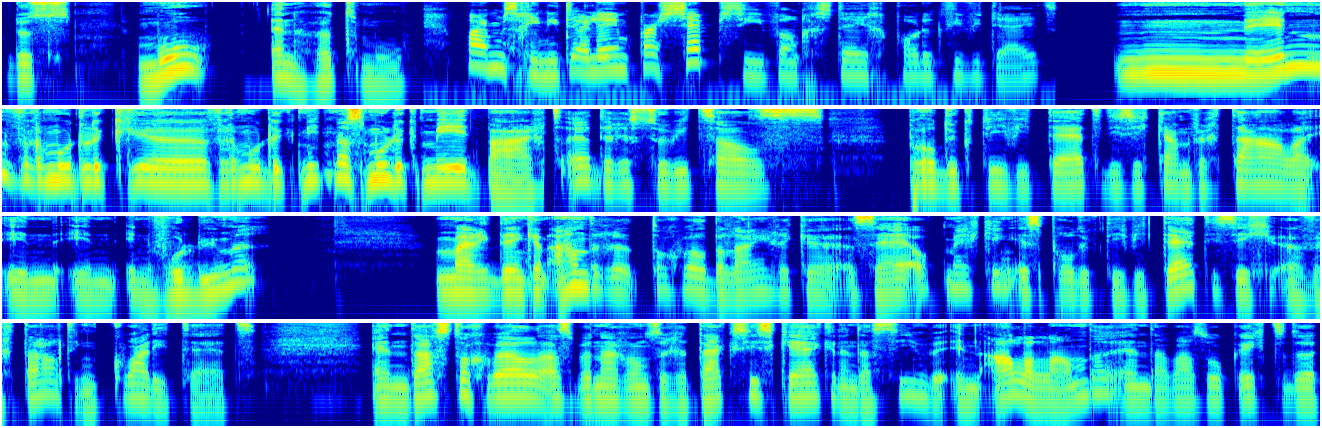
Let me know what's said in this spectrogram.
Dus moe en het moe. Maar misschien niet alleen perceptie van gestegen productiviteit. Nee, vermoedelijk, uh, vermoedelijk niet, maar het is moeilijk meetbaar. Er is zoiets als productiviteit die zich kan vertalen in, in, in volume. Maar ik denk een andere, toch wel belangrijke zijopmerking is productiviteit die zich uh, vertaalt in kwaliteit. En dat is toch wel, als we naar onze redacties kijken, en dat zien we in alle landen, en dat was ook echt de,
